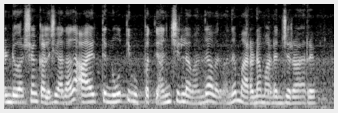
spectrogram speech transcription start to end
ரெண்டு வருஷம் கழிச்சு அதாவது ஆயிரத்தி நூற்றி முப்பத்தி அஞ்சில் வந்து அவர் வந்து மரணம் அடைஞ்சிறாரு. रहा है।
